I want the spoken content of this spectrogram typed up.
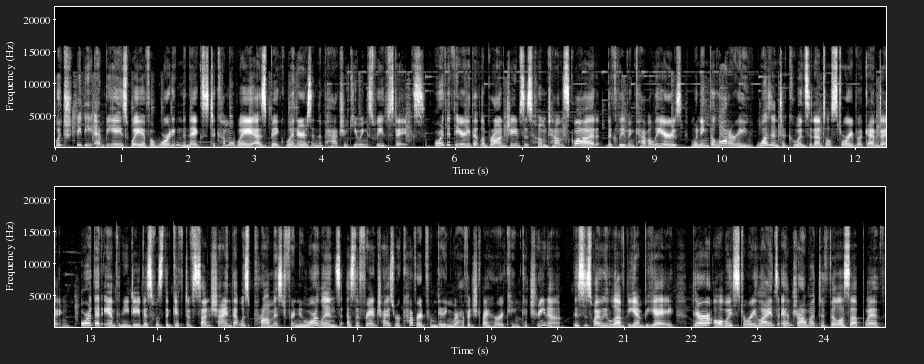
which would be the NBA's way of awarding the Knicks to come away as big winners in the Patrick Ewing sweepstakes. Or the theory that LeBron James's hometown squad, the Cleveland Cavaliers, winning the lottery wasn't a coincidental storybook ending. Or that Anthony Davis was the gift of sunshine that was promised for New Orleans as the franchise recovered from getting ravaged by Hurricane Katrina. This is why we love the NBA. There are always storylines and drama to fill us up with.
